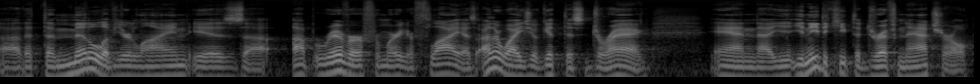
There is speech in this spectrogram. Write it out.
uh, that the middle of your line is uh, upriver from where your fly is. Otherwise, you'll get this drag, and uh, you, you need to keep the drift natural.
